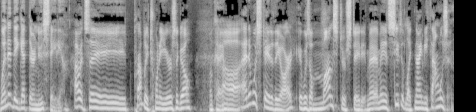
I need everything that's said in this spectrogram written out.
when did they get their new stadium? I would say probably twenty years ago. Okay. Uh, and it was state of the art. It was a monster stadium. I mean, it seated like ninety thousand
